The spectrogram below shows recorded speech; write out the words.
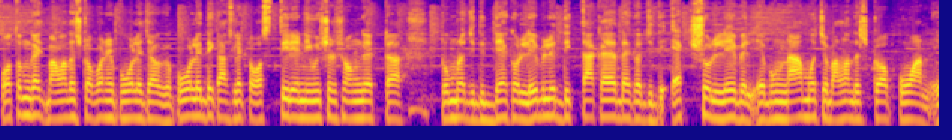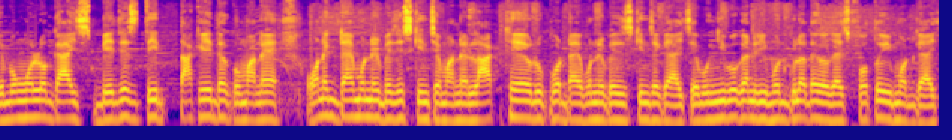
প্রথম গাইজ বাংলাদেশ টপানের পোলে যাও পোলের দিকে আসলে একটা অস্থির নিমিশের সঙ্গে একটা, তোমরা যদি দেখো লেভেলের দিক তাকায় দেখো যদি একশো লেভেল এবং নাম হচ্ছে বাংলাদেশ টপ ওয়ান এবং হলো গাইস বেজেস দিক তাকিয়ে দেখো মানে অনেক ডায়মন্ডের বেজেস কিনছে মানে লাখের উপর ডায়মন্ডের বেজেস কিনছে গাইস এবং ইভোগানের রিমোটগুলো দেখো গাইস কত ইমোট গাইস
